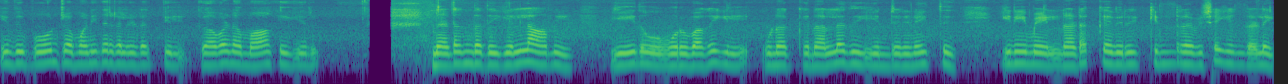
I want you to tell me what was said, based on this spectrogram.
இது போன்ற மனிதர்களிடத்தில் கவனமாக இரு. நடந்தது எல்லாமே ஏதோ ஒரு வகையில் உனக்கு நல்லது என்று நினைத்து இனிமேல் நடக்கவிருக்கின்ற விஷயங்களை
